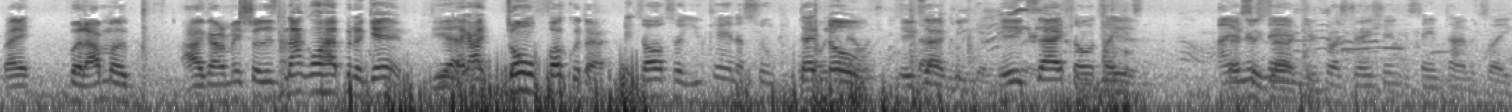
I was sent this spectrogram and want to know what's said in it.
right? But I'm a. I gotta make sure this not gonna happen again. Yeah. Like I don't fuck with that. It's also you can't assume people That know no, exactly, when you get it. exactly. So it's like Yeah. it's, I That's understand exactly. your frustration. At the same time, it's like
